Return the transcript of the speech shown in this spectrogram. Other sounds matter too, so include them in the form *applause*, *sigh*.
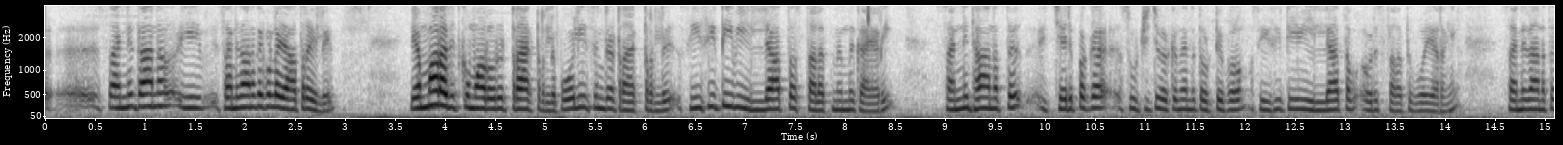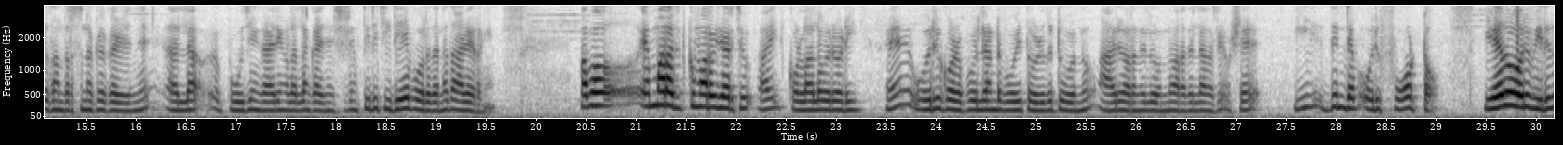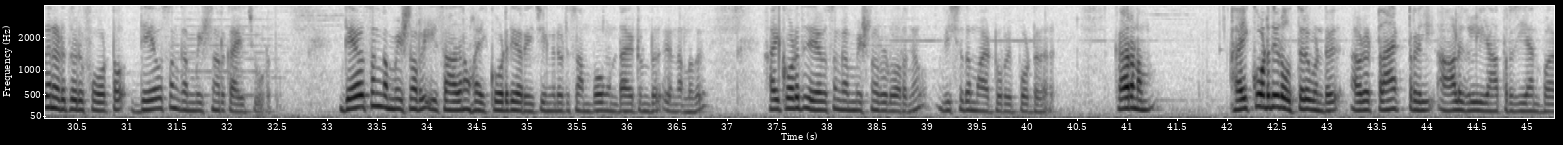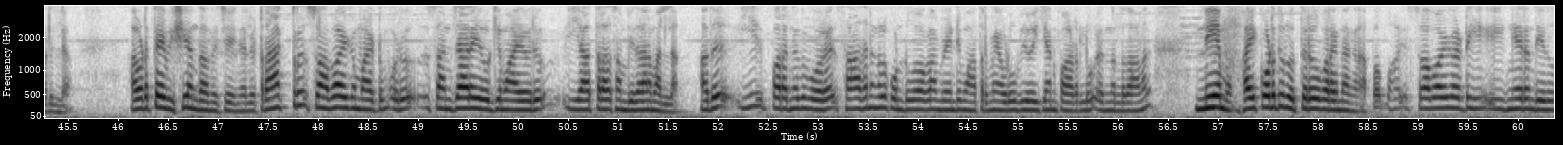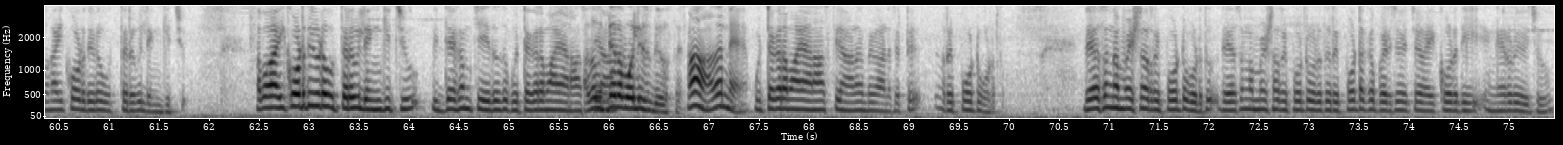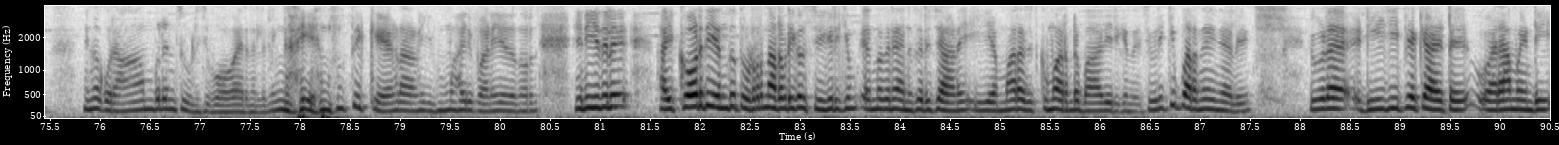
സന്നിധാനം ഈ സന്നിധാനത്തേക്കുള്ള യാത്രയിൽ എം ആർ അജിത് കുമാർ ഒരു ട്രാക്ടറിൽ പോലീസിന്റെ ട്രാക്ടറിൽ സി സി ടി വി ഇല്ലാത്ത സ്ഥലത്ത് നിന്ന് കയറി സന്നിധാനത്ത് ചെരുപ്പൊക്കെ സൂക്ഷിച്ചു വെക്കുന്നതിന്റെ തൊട്ടിപ്പുറം സി സി ടി വി ഇല്ലാത്ത ഒരു സ്ഥലത്ത് പോയി ഇറങ്ങി സന്നിധാനത്തെ സന്ദർശനമൊക്കെ കഴിഞ്ഞ് എല്ലാ പൂജയും കാര്യങ്ങളെല്ലാം കഴിഞ്ഞ ശേഷം തിരിച്ച് ഇതേപോലെ തന്നെ താഴെ ഇറങ്ങി. അപ്പോൾ എം ആർ അജിത് കുമാർ വിചാരിച്ചു ആയി കൊള്ളാലോ പരിപാടി. ഒരു കുഴപ്പമില്ലാണ്ട് പോയി തൊഴുതിട്ട് വന്നു. ആരും അറിഞ്ഞില്ല ഒന്നും അറിഞ്ഞില്ല എന്ന് പക്ഷേ ഈ ഇതിന്റെ ഒരു ഫോട്ടോ ഏതോ ഒരു ബിരുദനെടുത്ത ഒരു ഫോട്ടോ ദേവസ്വം കമ്മീഷണർക്ക് അയച്ചു കൊടുത്തു. ദേവസ്വം കമ്മീഷണർ ഈ സാധനം ഹൈക്കോടതി അറിയിച്ചു. ഇങ്ങനെ ഒരു സംഭവം ഉണ്ടായിട്ടുണ്ട് എന്നുള്ളത് ഹൈക്കോടതി ദേവസ്വം കമ്മീഷണറോട് പറഞ്ഞു. വിശദമായിട്ട് റിപ്പോർട്ട് തരാം. കാരണം ഹൈക്കോടതിയുടെ ഉത്തരവുണ്ട് അവിടെ ട്രാക്ടറിൽ ആളുകൾ യാത്ര ചെയ്യാൻ പാടില്ല. അവിടുത്തെ വിഷയം എന്താണെന്ന് വെച്ച് കഴിഞ്ഞാൽ ട്രാക്ടർ സ്വാഭാവികമായിട്ടും ഒരു സഞ്ചാരയോഗ്യമായ ഒരു യാത്രാ സംവിധാനമല്ല. അത് ഈ പറഞ്ഞതുപോലെ സാധനങ്ങൾ കൊണ്ടുപോകാൻ വേണ്ടി മാത്രമേ അവിടെ ഉപയോഗിക്കാൻ പാടുള്ളൂ എന്നുള്ളതാണ് നിയമം. ഹൈക്കോടതിയുടെ ഉത്തരവ് പറയുന്നത് അങ്ങനെ. അപ്പോൾ സ്വാഭാവികമായിട്ട് ഈ ഇങ്ങേരം ചെയ്തു? ഹൈക്കോടതിയുടെ ഉത്തരവ് ലംഘിച്ചു. അപ്പോൾ ഹൈക്കോടതിയുടെ ഉത്തരവ് ലംഘിച്ചു. ഇദ്ദേഹം ചെയ്തത് കുറ്റകരമായ അനാസ്ഥ പോലീസ് ഉദ്യോഗസ്ഥൻ. ആ അതന്നെ. കുറ്റകരമായ അനാസ്ഥയാണ് എന്ന് കാണിച്ചിട്ട് റിപ്പോർട്ട് കൊടുത്തു. ദേവസ്വം കമ്മീഷണർ റിപ്പോർട്ട് കൊടുത്തു. ദേവസ്വം കമ്മീഷണർ റിപ്പോർട്ട് കൊടുത്ത് റിപ്പോർട്ടൊക്കെ വെച്ച ഹൈക്കോടതി ഇങ്ങനോട് ചോദിച്ചു നിങ്ങൾക്കൊരു ആംബുലൻസ് വിളിച്ച് പോകാമായിരുന്നില്ല. നിങ്ങൾ എന്ത് കേടാണ് ഇമ്മാതിരി പണി ചെയ്തതെന്ന് പറഞ്ഞു. ഇനി ഇതിൽ ഹൈക്കോടതി എന്ത് തുടർ നടപടികൾ സ്വീകരിക്കും എന്നതിനനുസരിച്ചാണ് ഈ എം ആർ അജിത് കുമാറിന്റെ ഭാവി ഇരിക്കുന്നത്. ചുരുക്കി പറഞ്ഞു കഴിഞ്ഞാൽ ഇവിടെ ഡി ജി പി ഒക്കെ ആയിട്ട് വരാൻ വേണ്ടി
